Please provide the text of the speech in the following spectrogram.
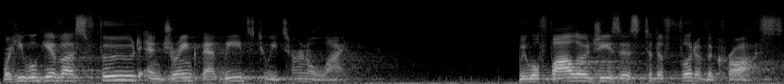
where he will give us food and drink that leads to eternal life. We will follow Jesus to the foot of the cross,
